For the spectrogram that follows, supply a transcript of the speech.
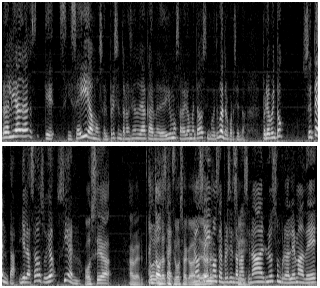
Realidad es que si seguíamos el precio internacional de la carne debíamos haber aumentado 54%, pero aumentó 70 y el asado subió 100. O sea, a ver, todos Entonces, los datos que vos acabas no de dar- seguimos el precio Sí. internacional, no es un problema de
